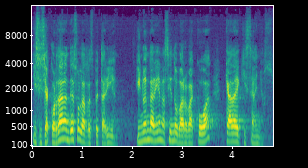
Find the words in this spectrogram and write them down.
Y si se acordaran de eso, las respetarían. Y no andarían haciendo barbacoa cada X años.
